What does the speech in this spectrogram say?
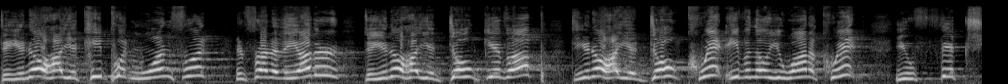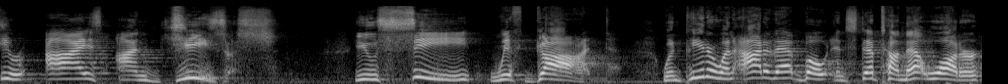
Do you know how you keep putting one foot in front of the other? Do you know how you don't give up? Do you know how you don't quit even though you want to quit? You fix your eyes on Jesus. You see with God. When Peter went out of that boat and stepped on that water,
